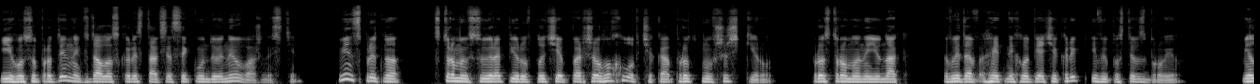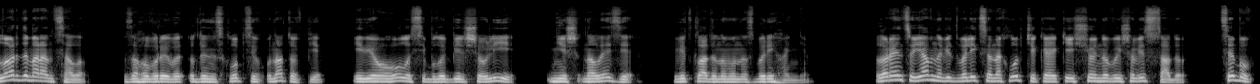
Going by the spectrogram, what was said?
і його супротивник вдало скористався секундою неуважності. Він спритно стромив свою рапіру в плече першого хлопчика, проткнувши шкіру. Простромлений юнак видав геть нехлоп'ячий крик і випустив зброю. Мілорде Маранцало, заговорив один із хлопців у натовпі, і в його голосі було більше олії, ніж на лезі, відкладеному на зберігання. Лоренцо явно відволікся на хлопчика, який щойно вийшов із саду. Це був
